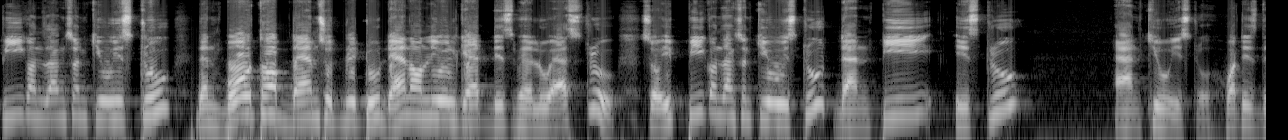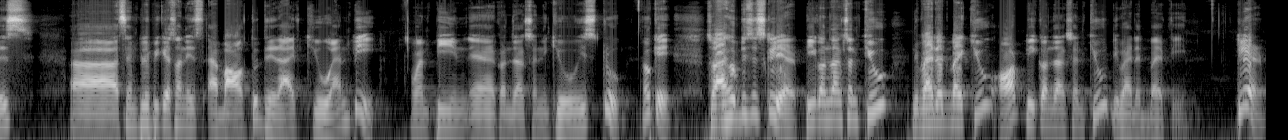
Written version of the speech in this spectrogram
P conjunction Q is true, then both of them should be true. Then only you will get this value as true. So if P conjunction Q is true, then P is true and Q is true. What is this? Uh, simplification is about to derive Q and P when P in uh, conjunction Q is true. Okay, so I hope this is clear. P conjunction Q divided by Q or P conjunction Q divided by P. Clear?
